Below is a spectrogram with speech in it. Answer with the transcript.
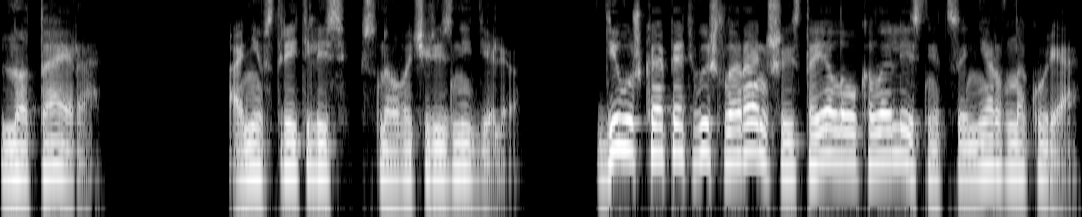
Но Тайра... Они встретились снова через неделю. Девушка опять вышла раньше и стояла около лестницы, нервно куря.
